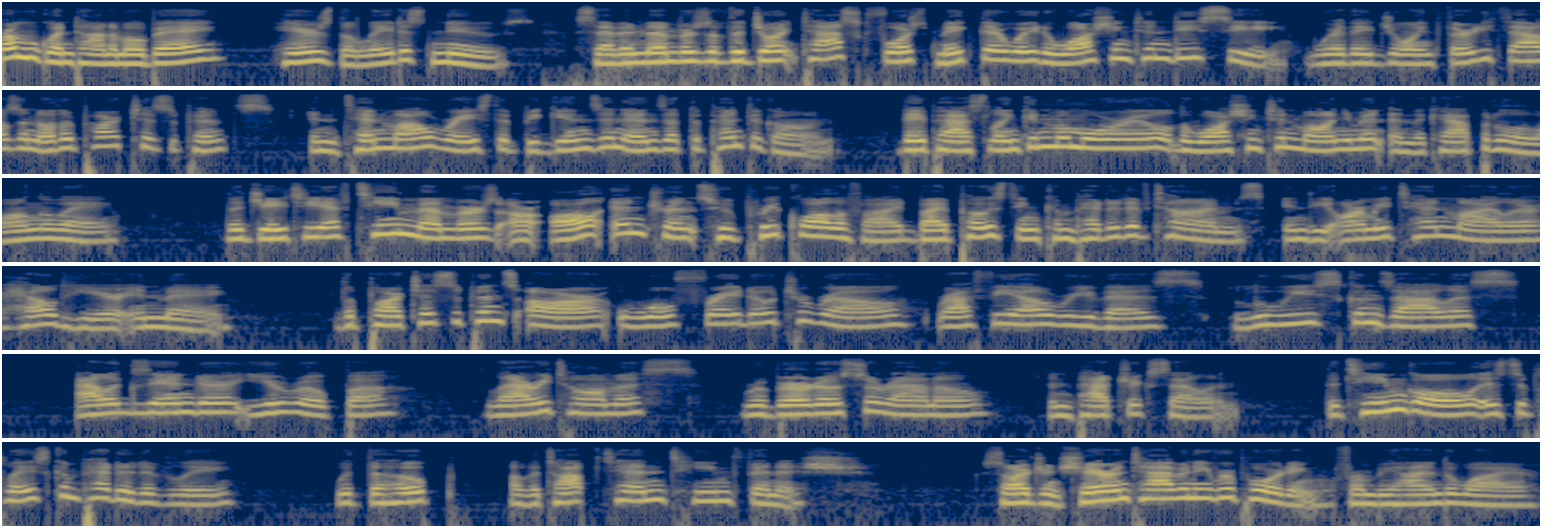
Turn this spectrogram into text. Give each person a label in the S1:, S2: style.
S1: From Guantanamo Bay, here's the latest news. Seven members of the Joint Task Force make their way to Washington, D.C., where they join 30,000 other participants in a 10 mile race that begins and ends at the Pentagon. They pass Lincoln Memorial, the Washington Monument, and the Capitol along the way. The JTF team members are all entrants who pre qualified by posting competitive times in the Army 10 miler held here in May. The participants are Wilfredo Terrell, Rafael Rives, Luis Gonzalez, Alexander Europa, Larry Thomas, Roberto Serrano, and Patrick Sellen. The team goal is to place competitively with the hope of a top 10 team finish. Sergeant Sharon Tabany reporting from behind the wire.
